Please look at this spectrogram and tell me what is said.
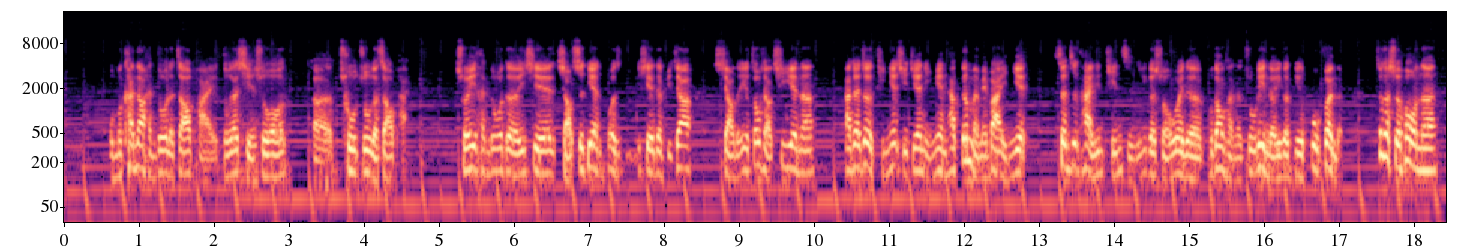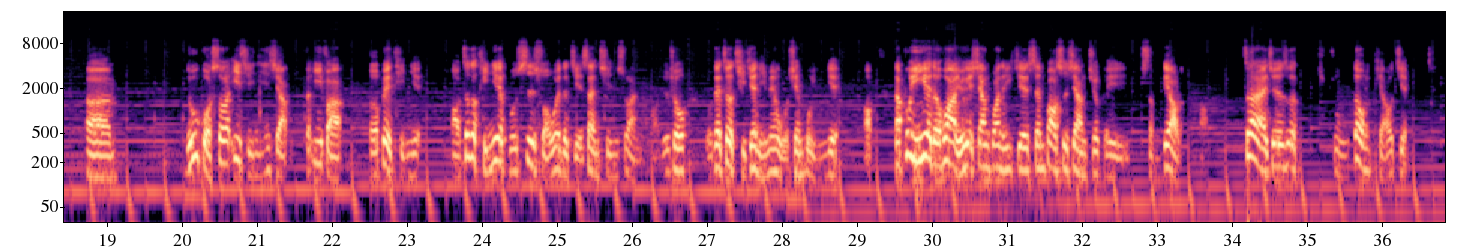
我们看到很多的招牌都在写说，呃，出租的招牌，所以很多的一些小吃店或者一些的比较小的一个中小企业呢，它在这个停业期间里面，它根本没办法营业，甚至它已经停止一个所谓的不动产的租赁的一个一个部分的。这个时候呢，呃，如果受到疫情影响，可依法而被停业。哦，这个停业不是所谓的解散清算哦，就是说我在这个期间里面我先不营业，那不营业的话，有一个相关的一些申报事项就可以省掉了啊。再来就是这个主动调减，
